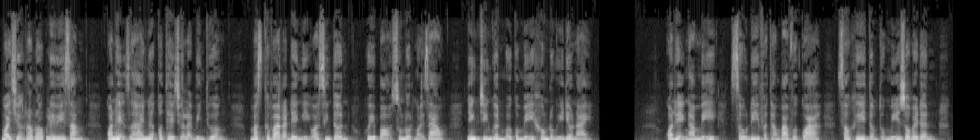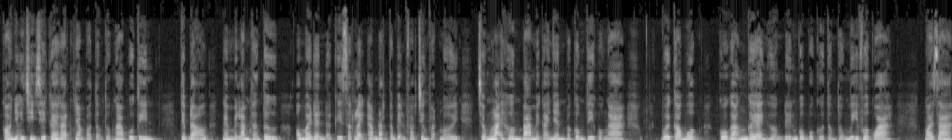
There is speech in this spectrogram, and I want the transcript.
Ngoại trưởng Lavrov lưu ý rằng quan hệ giữa hai nước có thể trở lại bình thường. Moscow đã đề nghị Washington hủy bỏ xung đột ngoại giao, nhưng chính quyền mới của Mỹ không đồng ý điều này. Quan hệ Nga-Mỹ xấu đi vào tháng 3 vừa qua sau khi Tổng thống Mỹ Joe Biden có những chỉ trích gay gắt nhằm vào Tổng thống Nga Putin. Tiếp đó, ngày 15 tháng 4, ông Biden đã ký sắc lệnh áp đặt các biện pháp trừng phạt mới chống lại hơn 30 cá nhân và công ty của Nga với cáo buộc cố gắng gây ảnh hưởng đến cuộc bầu cử Tổng thống Mỹ vừa qua. Ngoài ra,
